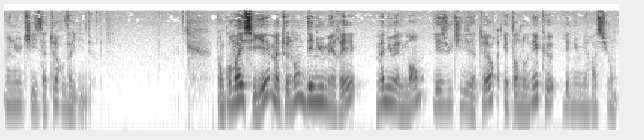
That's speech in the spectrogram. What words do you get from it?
un utilisateur valide. Donc on va essayer maintenant d'énumérer manuellement les utilisateurs, étant donné que l'énumération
